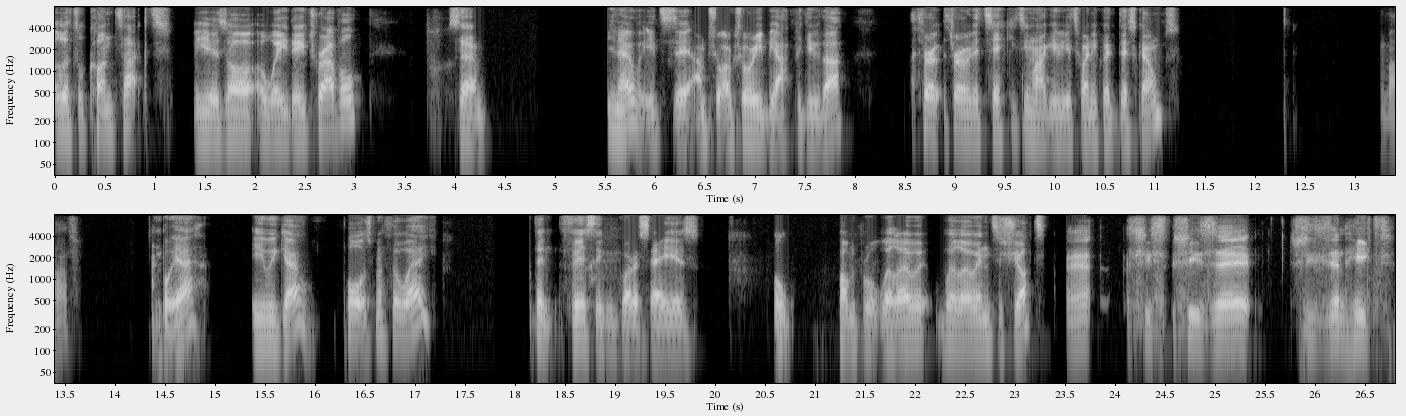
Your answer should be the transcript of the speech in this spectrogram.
a little contact. Our away day travel. So you know, it's uh, I'm sure I'm sure he'd be happy to do that. Throw throw in a ticket, he might give you a twenty quid discount. Mad. But yeah, here we go. Portsmouth away. I think the first thing we've got to say is, oh, Tom's brought Willow Willow into shot. Uh, she's she's uh, she's in heat,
